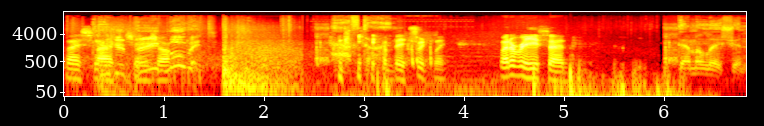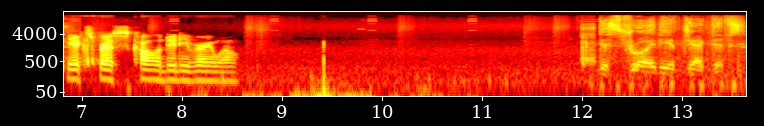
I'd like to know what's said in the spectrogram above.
nice knife, Get paid, move it! yeah, basically. Whatever he said. Demolition. He expressed Call of Duty very well. Destroy the objectives.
